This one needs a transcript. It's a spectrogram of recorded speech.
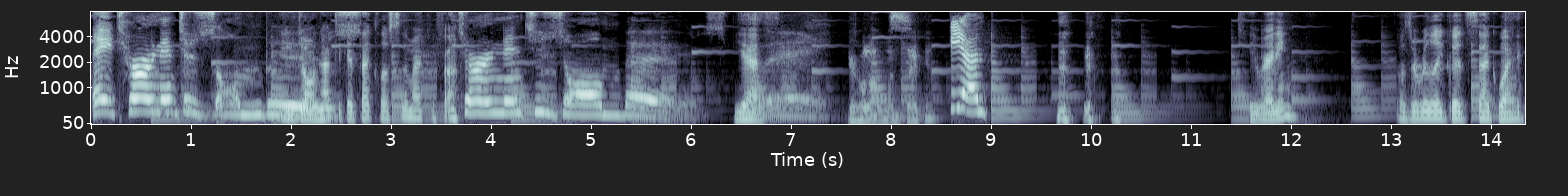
they turn into zombies. You don't have to get that close to the microphone. Turn into zombies. Yes. Here, hold on one second. The end. Okay, ready? That was a really good segue.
